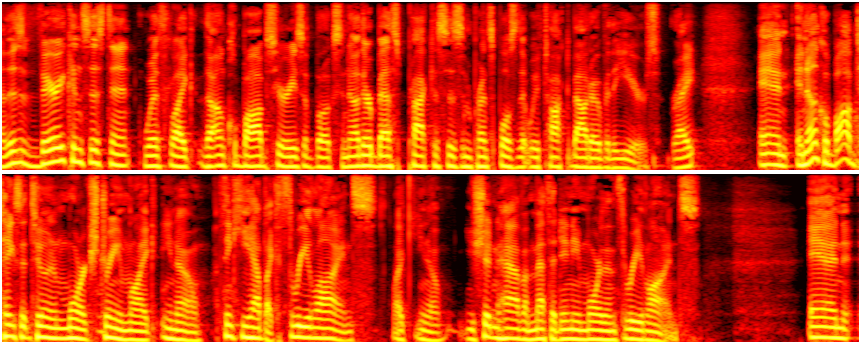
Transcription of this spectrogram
Now, this is very consistent with like the Uncle Bob series of books and other best practices and principles that we've talked about over the years, right? And and Uncle Bob takes it to a more extreme, like, you know, I think he had like three lines. Like, you know, you shouldn't have a method any more than three lines. And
